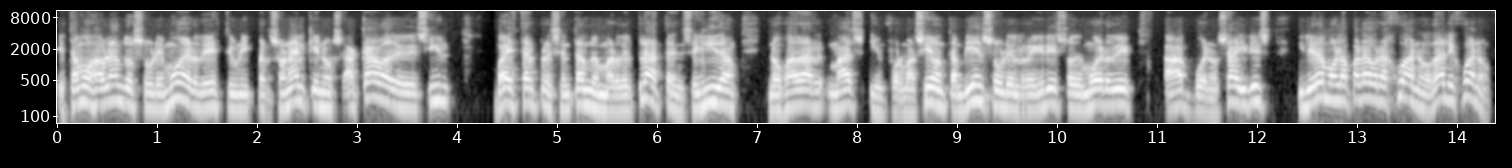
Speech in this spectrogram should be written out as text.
estamos hablando sobre Muerde, este unipersonal que nos acaba de decir va a estar presentando en Mar del Plata. Enseguida nos va a dar más información también sobre el regreso de Muerde a Buenos Aires. Y le damos la palabra a Juano. Dale, Juano.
